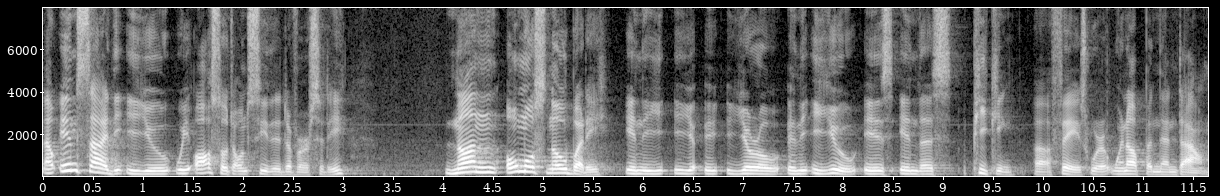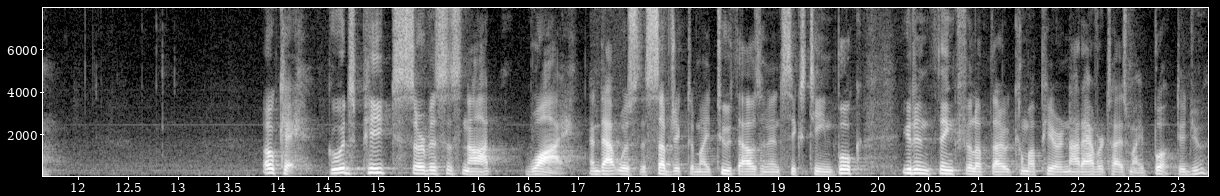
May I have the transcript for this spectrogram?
Now inside the EU, we also don't see the diversity. None, almost nobody in the euro in the EU is in this peaking uh, phase where it went up and then down. Okay, goods peaked, services not. Why? And that was the subject of my 2016 book. You didn't think, Philip, that I would come up here and not advertise my book, did you?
